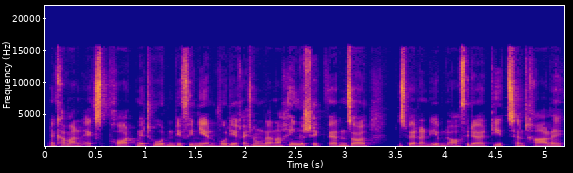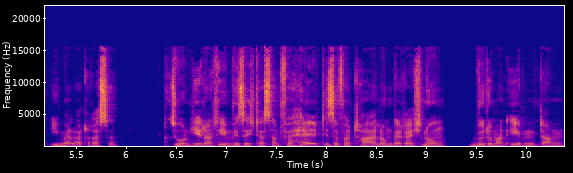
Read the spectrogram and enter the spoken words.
Dann kann man Exportmethoden definieren, wo die Rechnung danach hingeschickt werden soll. Das wäre dann eben auch wieder die zentrale E-Mail-Adresse. So, und je nachdem, wie sich das dann verhält, diese Verteilung der Rechnung, würde man eben dann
